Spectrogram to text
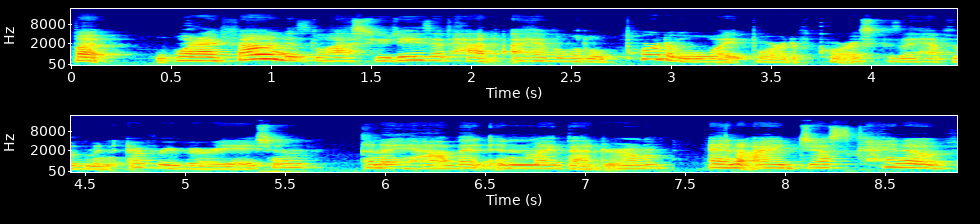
But what I found is the last few days I've had, I have a little portable whiteboard, of course, because I have them in every variation, and I have it in my bedroom. And I just kind of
